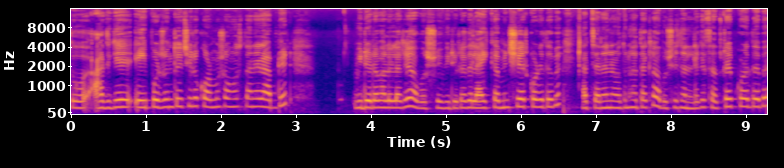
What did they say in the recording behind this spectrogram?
তো আজকে এই পর্যন্তই ছিল কর্মসংস্থানের আপডেট ভিডিওটা ভালো লাগলে অবশ্যই ভিডিওটাতে লাইক কমেন্ট শেয়ার করে দেবে। আর চ্যানেল নতুন হয়ে থাকলে অবশ্যই চ্যানেলটাকে সাবস্ক্রাইব করে দেবে।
